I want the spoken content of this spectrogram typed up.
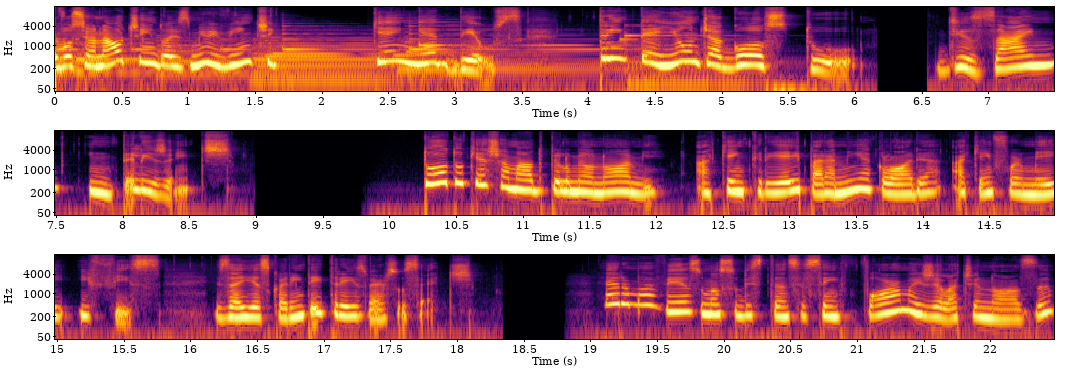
Devocional Team 2020 Quem é Deus? 31 de agosto Design inteligente. Todo o que é chamado pelo meu nome, a quem criei para minha glória, a quem formei e fiz. Isaías 43, verso 7. Era uma vez uma substância sem forma e gelatinosa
